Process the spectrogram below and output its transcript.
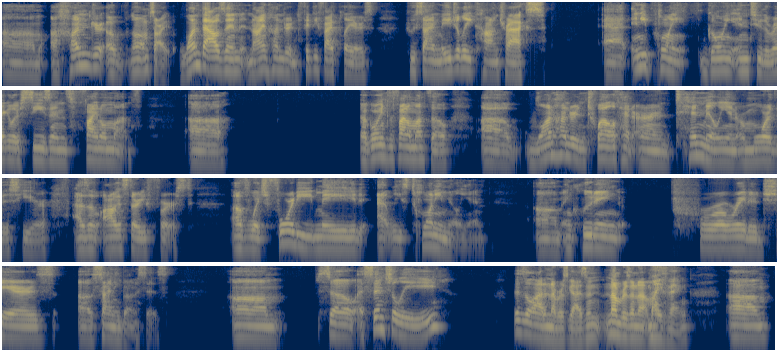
um a hundred oh no i'm sorry 1955 players who sign major league contracts at any point going into the regular season's final month uh, uh going to the final month though uh 112 had earned 10 million or more this year as of august 31st of which 40 made at least 20 million um, including prorated shares of signing bonuses. Um, so essentially, there's a lot of numbers, guys, and numbers are not my thing. Um,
